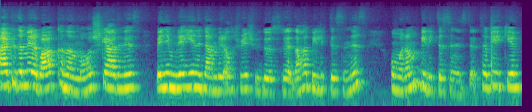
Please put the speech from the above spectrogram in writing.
Herkese merhaba, kanalıma hoş geldiniz. Benimle yeniden bir alışveriş videosuyla daha birliktesiniz. Umarım birliktesinizdir. Tabii ki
